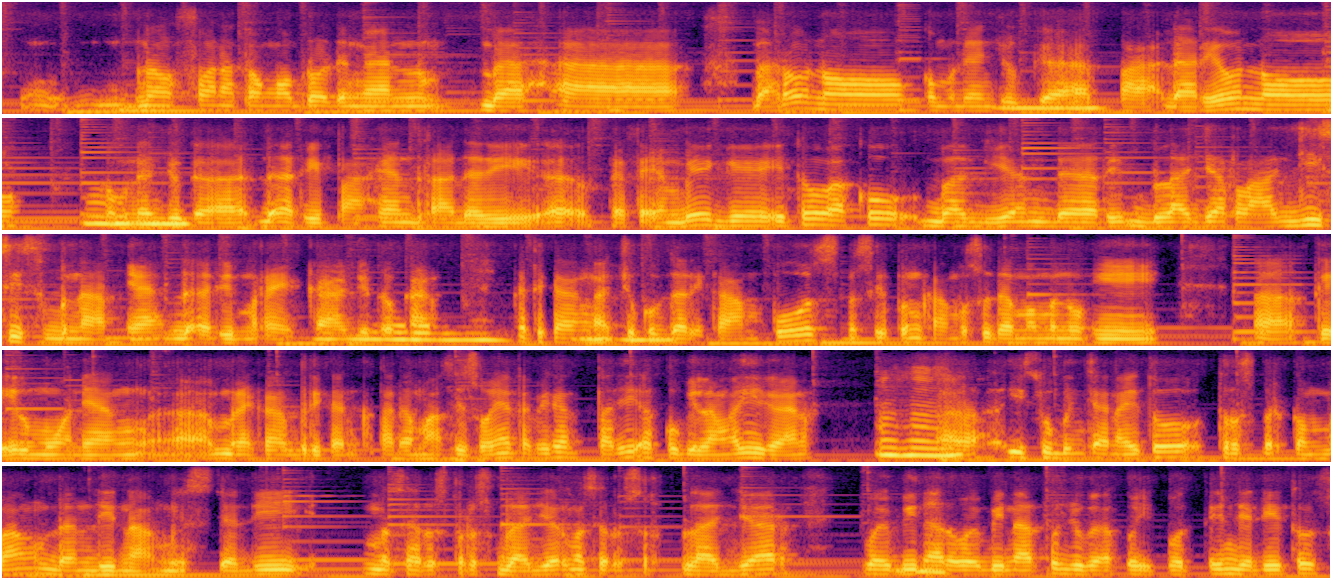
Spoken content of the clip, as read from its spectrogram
nelfon atau ngobrol dengan Mbah uh, Mbah Rono, kemudian juga Pak Daryono, kemudian hmm. juga dari Pak Hendra dari uh, eh, PVMBG itu aku bagian dari belajar lagi sih sebenarnya dari mereka gitu kan hmm. ketika nggak cukup dari kampus meskipun kampus sudah memenuhi uh, keilmuan yang uh, mereka berikan kepada mahasiswanya tapi kan tadi aku bilang lagi kan Mm-hmm. Uh, isu bencana itu terus berkembang dan dinamis. Jadi masih harus terus belajar, masih harus terus belajar. Webinar-webinar pun juga aku ikutin. Jadi itu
